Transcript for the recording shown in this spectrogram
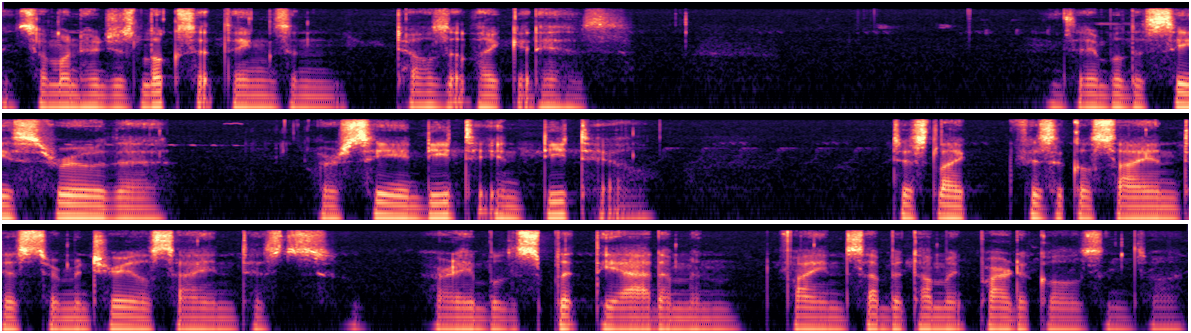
It's someone who just looks at things and tells it like it is. He's able to see through the, or see in, det in detail, just like physical scientists or material scientists are able to split the atom and find subatomic particles and so on.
